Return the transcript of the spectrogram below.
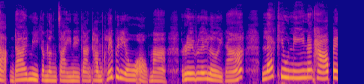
จะได้มีกำลังใจในการทำคลิปวิดีโอออกมา เรื่อยๆเลยนะ และคิวนี้นะคะเป็น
